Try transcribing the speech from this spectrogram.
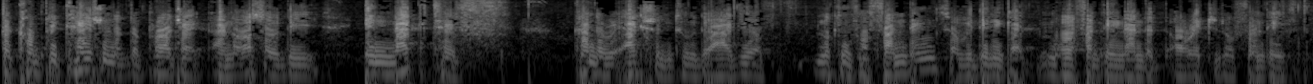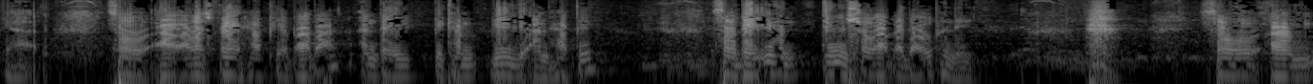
the complication of the project and also the inactive kind of reaction to the idea of looking for funding, so we didn't get more funding than the original funding we had. So uh, I was very happy about that, and they become really unhappy. So they even didn't show up at the opening. so um,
